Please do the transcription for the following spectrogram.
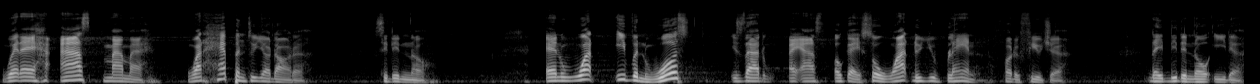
When I asked Mama, what happened to your daughter? She didn't know. And what even worse is that I asked, okay, so what do you plan for the future? They didn't know either.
